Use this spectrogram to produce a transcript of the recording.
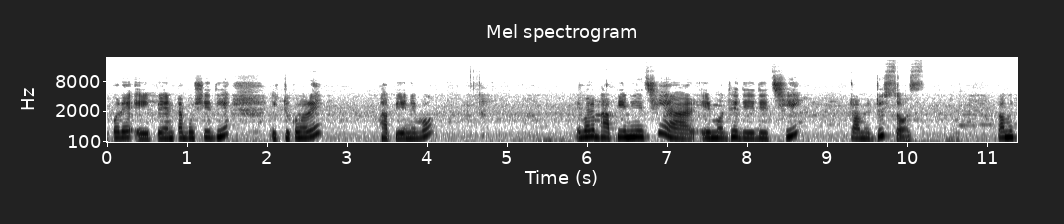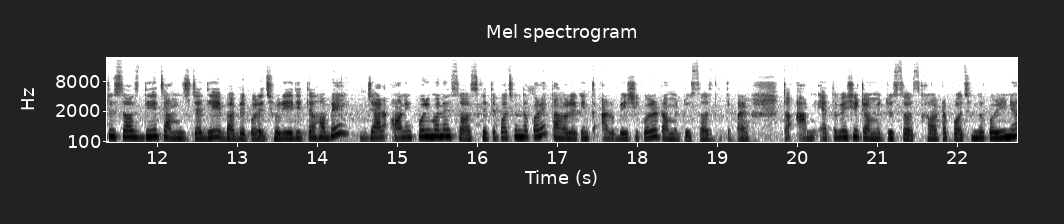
উপরে এই প্যানটা বসিয়ে দিয়ে একটু করে ভাপিয়ে নেব। এবারে ভাপিয়ে নিয়েছি আর এর মধ্যে দিয়ে দিচ্ছি টমেটো সস। টমেটো সস দিয়ে চামচটা দিয়ে এভাবে করে ছড়িয়ে দিতে হবে। যারা অনেক পরিমাণে সস খেতে পছন্দ করে, তাহলে কিন্তু আরও বেশি করে টমেটো সস দিতে পারে। তো আমি এত বেশি টমেটো সস খাওয়াটা পছন্দ করি না।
